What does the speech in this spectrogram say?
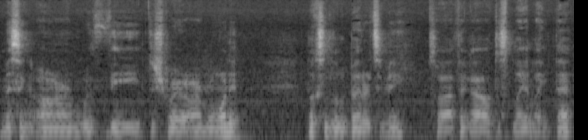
missing arm with the Destroyer armor on it. Looks a little better to me. So I think I'll display it like that.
